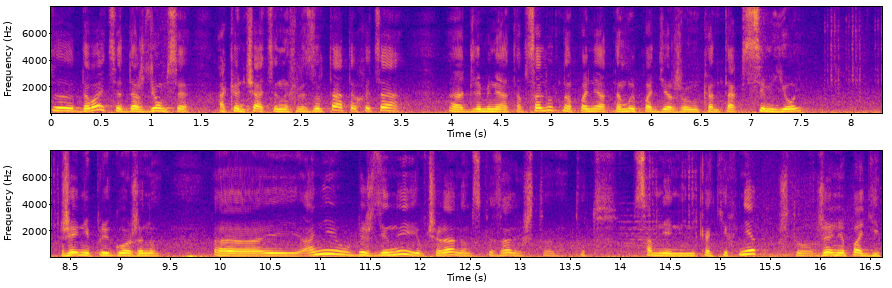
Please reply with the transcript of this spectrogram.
давайте дождемся окончательных результатов, хотя для меня это абсолютно понятно. Мы поддерживаем контакт с семьей Жени Пригожина. Они убеждены, и вчера нам сказали, что тут сомнений никаких нет, что Женя погиб.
